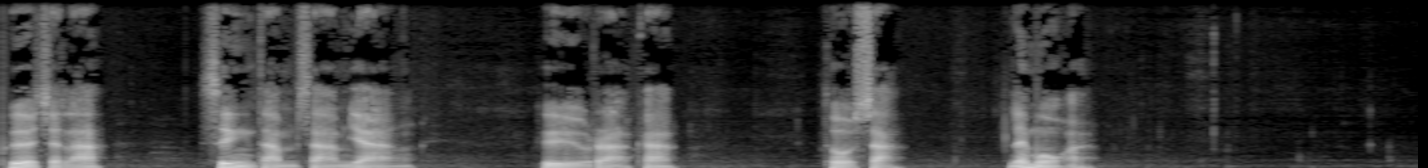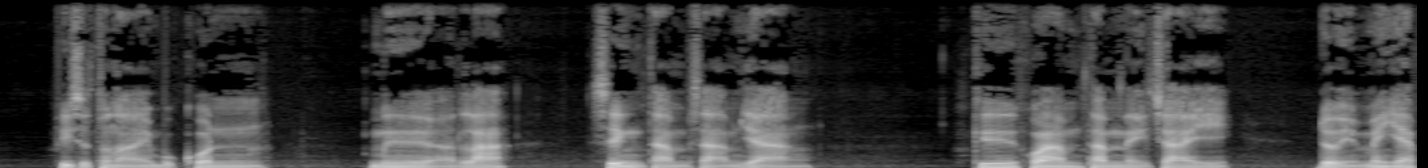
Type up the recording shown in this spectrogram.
เพื่อจะละ ซึ่งทำสามอย่าง คือราคะ โทสะ และโมหะพิสุทธิ์หลายบุคคล เมื่อละซึ่งทำสามอย่าง คือความทำในใจ โดยไม่แยบ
